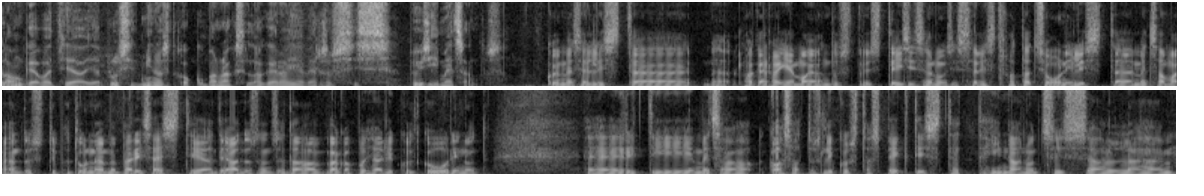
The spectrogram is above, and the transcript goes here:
langevad ja, ja plussid-miinused kokku pannakse, lageraie versus siis püsimetsandus? Kui me sellist äh, lageraiemajandust või teisisõnu siis sellist rotatsioonilist äh, metsamajandust juba tunneme päris hästi ja teadus on seda väga põhjalikult ka uurinud, äh, eriti metsa kasvatuslikust aspektist, et hinnanud siis seal äh,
